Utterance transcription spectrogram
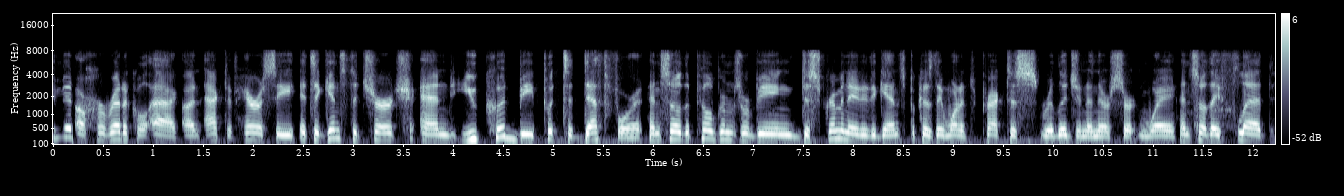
commit a heretical act, an act of heresy, it's against the church and you could be put to death for it. And so the pilgrims were being discriminated against because they wanted to practice religion in their certain way. And so they fled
